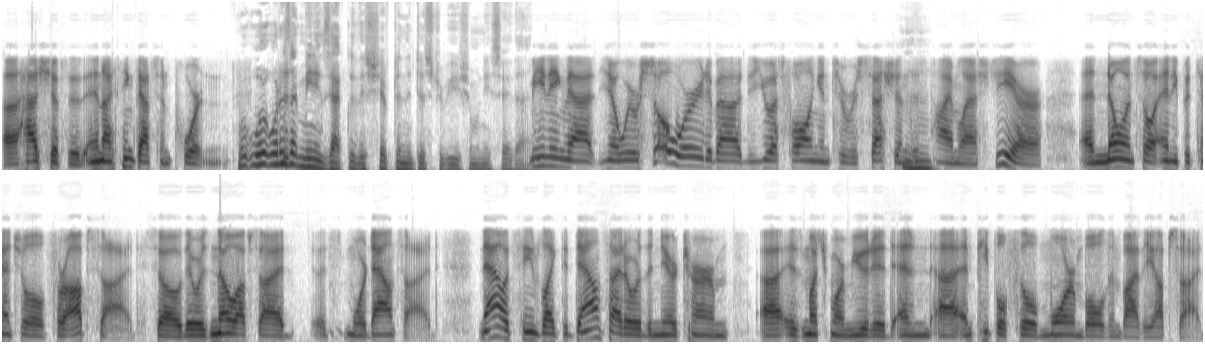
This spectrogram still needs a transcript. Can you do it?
uh, has shifted, and I think that's important. What, what does that mean exactly? The shift in the distribution when you say that? Meaning that you know we were so worried about the U.S. falling into recession mm-hmm. this time last year, and no one saw any potential for upside. So there was no upside; it's more downside. Now it seems like the downside over the near term uh, is much more muted, and uh, and people feel more emboldened by the upside.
